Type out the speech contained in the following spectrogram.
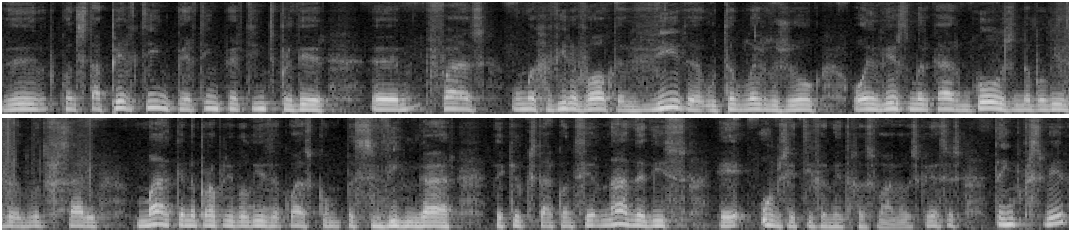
de, quando está pertinho, pertinho, pertinho de perder, faz uma reviravolta, vira o tabuleiro do jogo, ou em vez de marcar gols na baliza do adversário, marca na própria baliza quase como para se vingar daquilo que está a acontecer, nada disso é objetivamente razoável. As crianças têm que perceber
